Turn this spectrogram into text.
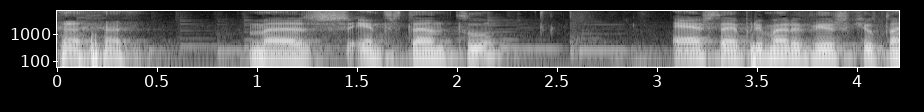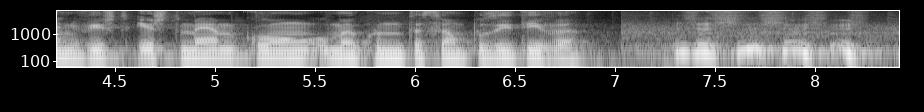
Mas, entretanto, esta é a primeira vez que eu tenho visto este meme com uma conotação positiva.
